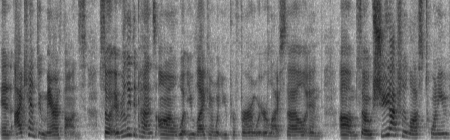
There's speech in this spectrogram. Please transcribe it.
and I can't do marathons. So it really depends on what you like and what you prefer and what your lifestyle and um, so she actually lost 20,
